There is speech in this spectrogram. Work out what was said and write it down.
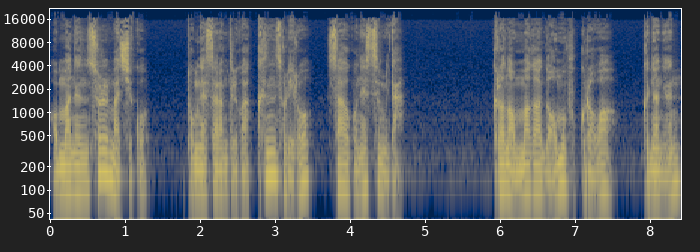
엄마는 술을 마시고 동네 사람들과 큰 소리로 싸우곤 했습니다. 그런 엄마가 너무 부끄러워 그녀는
